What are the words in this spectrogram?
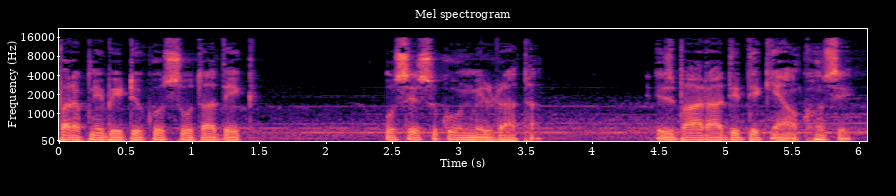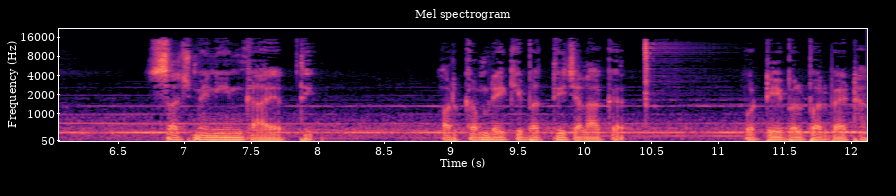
पर अपने बेटे को सोता देख उसे सुकून मिल रहा था। इस बार आदित्य की आँखों से सच में नींद गायब थी और कमरे की बत्ती जलाकर वो टेबल पर बैठा।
